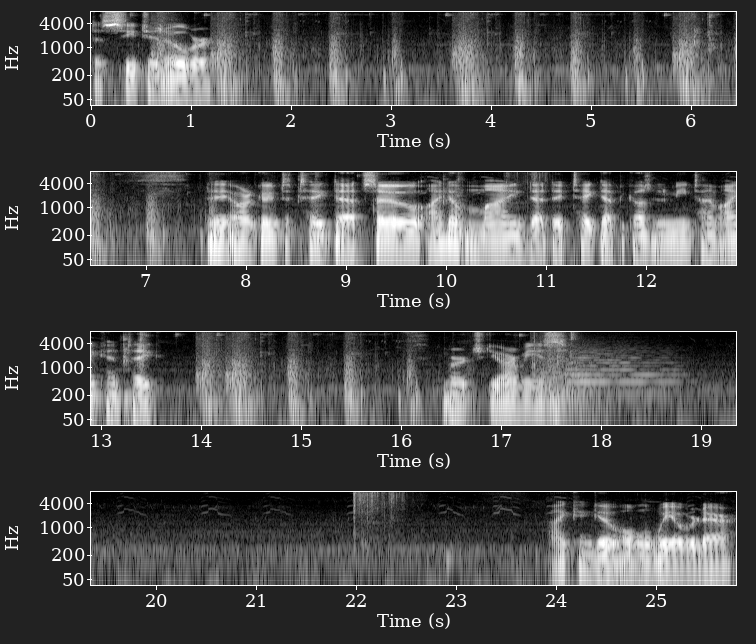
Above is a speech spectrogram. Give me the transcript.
the siege is over. They are going to take that, so I don't mind that they take that because in the meantime I can take merge the armies. I can go all the way over there.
